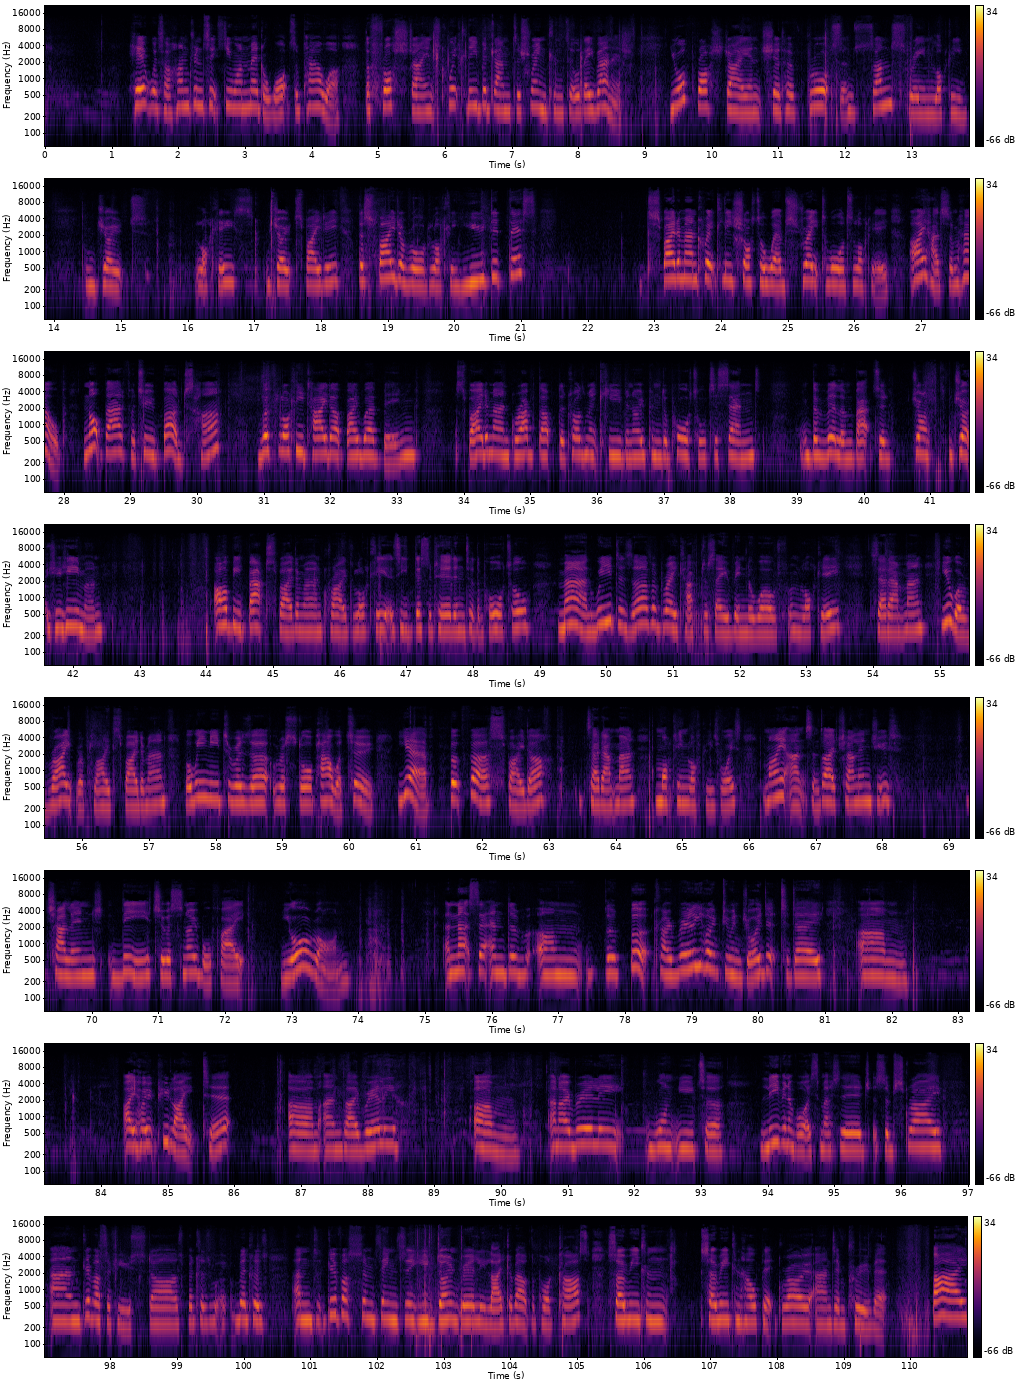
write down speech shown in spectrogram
Here was 161 megawatts of power. The frost giants quickly began to shrink until they vanished. Your frost giant should have brought some sunscreen, Loki joked. Loki joked Spidey. The spider roared Loki. You did this? Spider Man quickly shot a web straight towards Loki. I had some help. Not bad for two buds, huh? With Lottie tied up by webbing, Spider Man grabbed up the cosmic cube and opened a portal to send the villain back to John Heman. I'll be back, Spider Man cried Lottie as he disappeared into the portal. Man, we deserve a break after saving the world from Loki, said Ant Man. You were right, replied Spider Man, but we need to restore power too. Yeah, but first, Spider, said Ant Man, mocking Loki's voice, my ants and I challenge you challenge thee to a snowball fight. You're on. And that's the end of um the book. I really hope you enjoyed it today. Um I hope you liked it. Um and I really um and I really want you to leave in a voice message, subscribe, and give us a few stars because because and give us some things that you don't really like about the podcast so we can so we can help it grow and improve it. Bye.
